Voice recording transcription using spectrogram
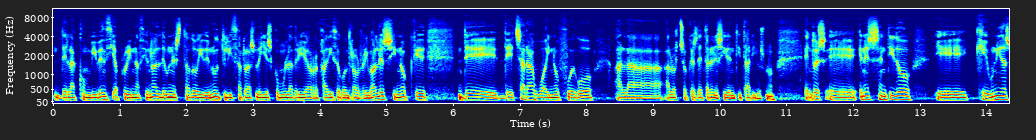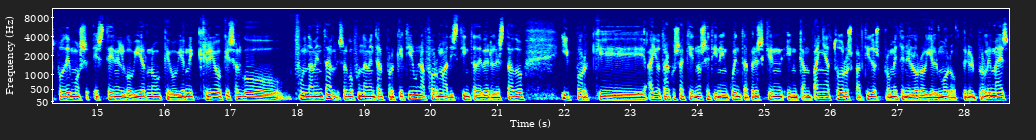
de la convivencia plurinacional de un Estado y de no utilizar las leyes como un ladrillo arrojadizo contra los rivales, sino que de, echar agua y no fuego a, los choques de trenes identitarios. ¿no? Entonces, eh, en ese sentido, eh, que Unidas Podemos esté en el gobierno, que gobierne, creo que es algo fundamental, es algo fundamental porque tiene una forma distinta de ver el Estado y porque hay otra cosa que no se tiene en cuenta, pero es que en campaña todos los partidos prometen el oro y el moro, pero el problema es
